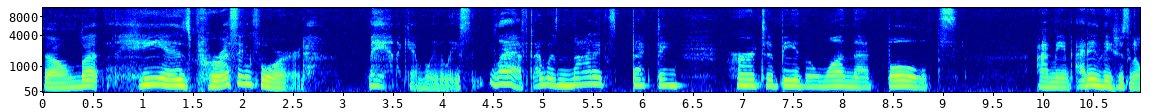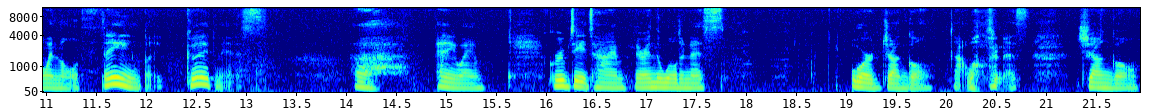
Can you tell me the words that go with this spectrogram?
So, but he is pressing forward man, I can't believe Elyse left. I was not expecting her to be the one that bolts. I mean, I didn't think she was to win the whole thing, but goodness. anyway, group date time. They're in the wilderness or jungle, not wilderness, jungle.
